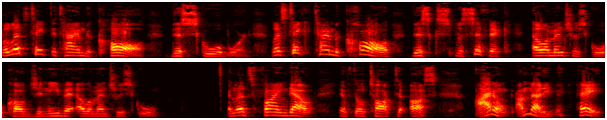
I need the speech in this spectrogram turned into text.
but let's take the time to call this school board. Let's take the time to call this specific elementary school called Geneva Elementary School. And let's find out if they'll talk to us. I don't, I'm not even, hey,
